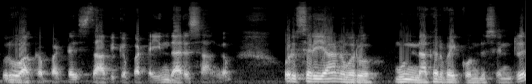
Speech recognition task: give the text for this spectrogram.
உருவாக்கப்பட்ட ஸ்தாபிக்கப்பட்ட இந்த அரசாங்கம் ஒரு சரியான ஒரு முன் நகர்வை கொண்டு சென்று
